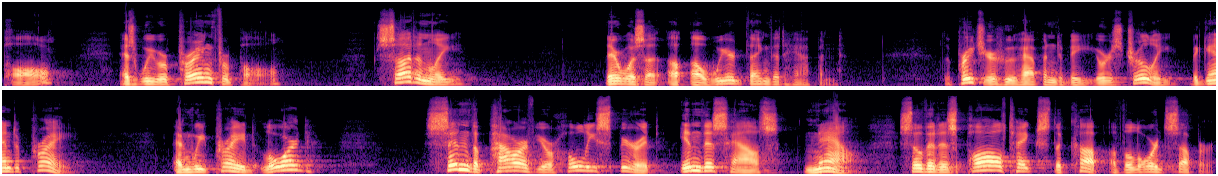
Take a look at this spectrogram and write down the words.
Paul, as we were praying for Paul, suddenly there was a, a, a weird thing that happened. The preacher, who happened to be yours truly, began to pray. And we prayed, Lord, send the power of your Holy Spirit in this house now, so that as Paul takes the cup of the Lord's Supper,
